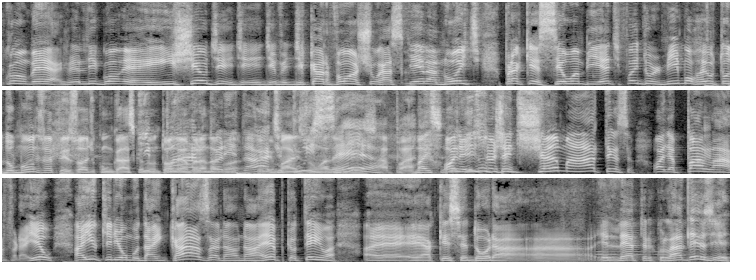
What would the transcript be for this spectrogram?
com, é, ligou, é, encheu de, de, de, de, carvão a churrasqueira à noite para aquecer o ambiente, foi dormir e morreu todo mundo. Mais um episódio com gás que, que eu não tô lembrando agora verdade. mais pois um além é, desse. rapaz. Mas, Olha, isso a tem... gente chama a atenção. Olha, palavra. Eu, aí eu queria mudar em casa, na, na época eu tenho é, é, aquecedor a, a, elétrico lá, desde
